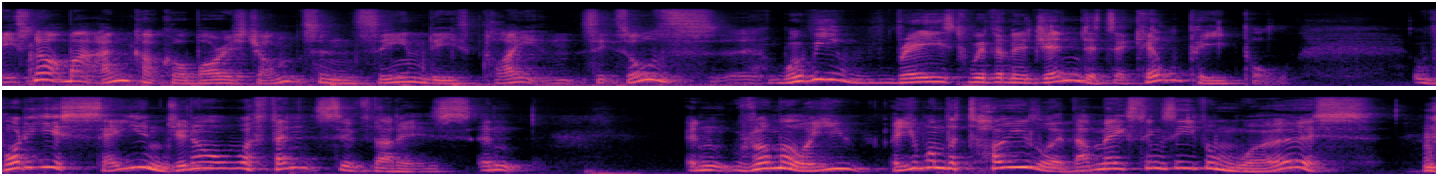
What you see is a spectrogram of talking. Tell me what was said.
It's not Matt Hancock or Boris Johnson seeing these clients, it's us. Were we raised with an agenda to kill people? What are you saying? Do you know how offensive that is? And and Rummel, are you are you on the toilet? That makes things even worse.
